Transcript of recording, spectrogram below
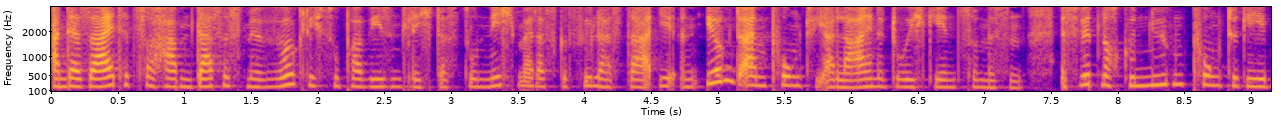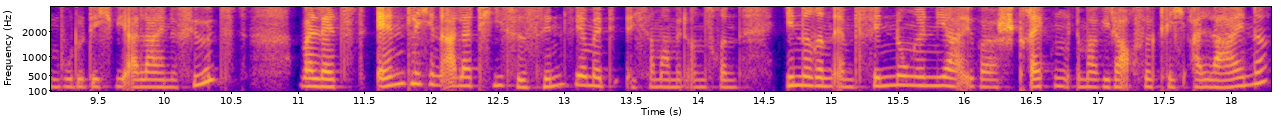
an der Seite zu haben, das ist mir wirklich super wesentlich, dass du nicht mehr das Gefühl hast, da in irgendeinem Punkt wie alleine durchgehen zu müssen. Es wird noch genügend Punkte geben, wo du dich wie alleine fühlst, weil letztendlich in aller Tiefe sind wir mit, ich sag mal, mit unseren inneren Empfindungen ja über Strecken immer wieder auch wirklich alleine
